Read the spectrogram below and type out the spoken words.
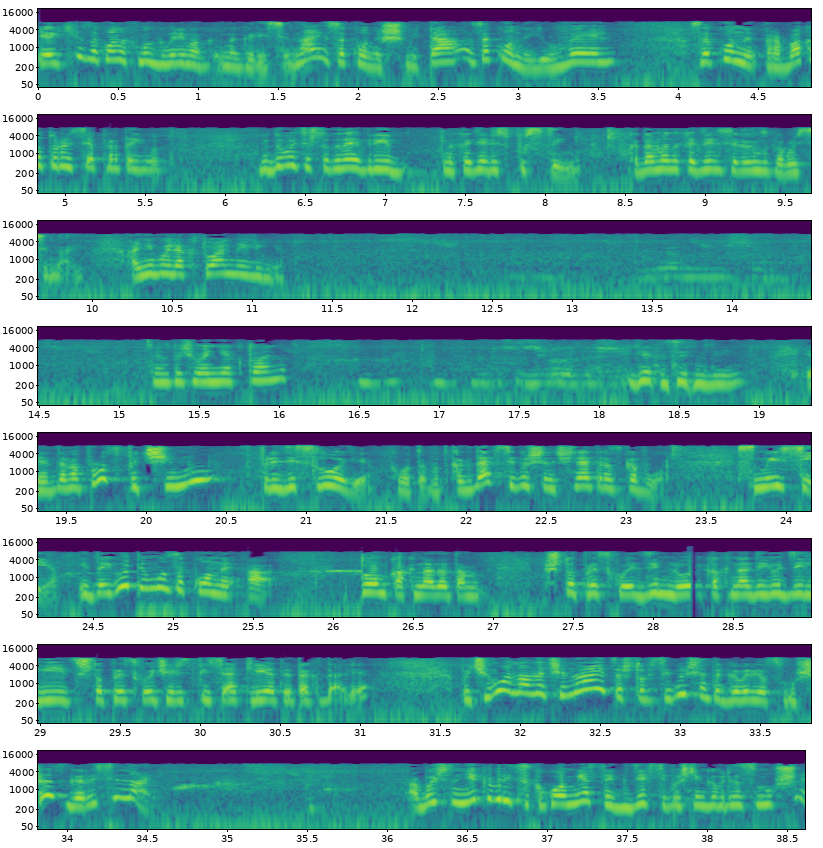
И о каких законах мы говорим на горе Синай? Законы Шмита, законы Ювель, законы раба, который себя продает. Вы думаете, что когда евреи находились в пустыне, когда мы находились рядом с горой Синай, они были актуальны или нет? Нет, почему они не актуальны? Нет земли. И это вопрос, почему в предисловии, вот, вот, когда Всевышний начинает разговор с Моисеем и дает ему законы о том, как надо там, что происходит с землей, как надо ее делить, что происходит через 50 лет и так далее. Почему она начинается, что Всевышний это говорил с Муше с горы Синай? Обычно не говорится, с какого места и где Всевышний говорил с Муше.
